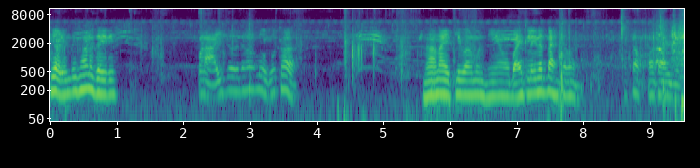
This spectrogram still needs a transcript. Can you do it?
હેડે તો જાણે જઈ રહી? પણ આવી જાય લોધો થાય. ના ના એટલી વારમાં નહીં હું બાઇક લઈને જ નાખી જવાનું ફટાફટ આવી જાય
